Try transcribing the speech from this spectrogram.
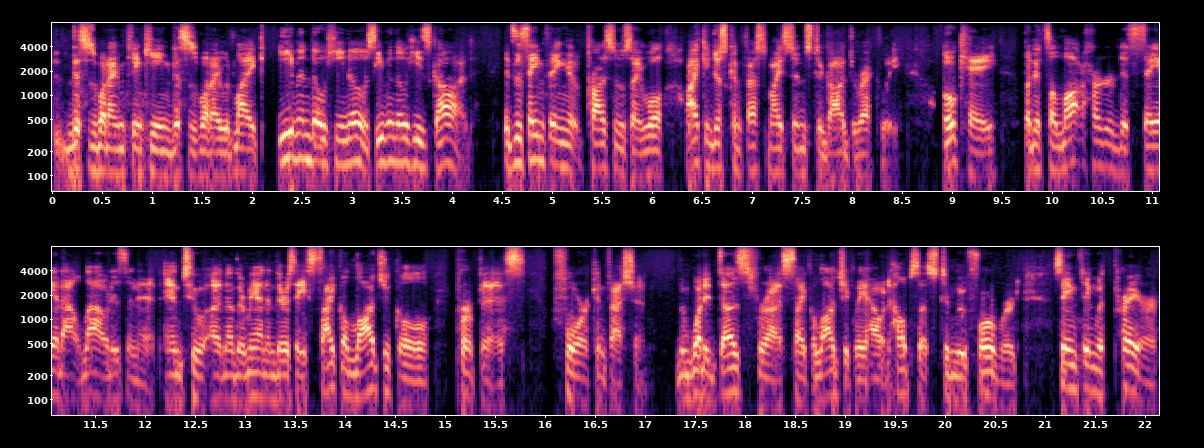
this is what I'm thinking, this is what I would like, even though He knows, even though He's God. It's the same thing Protestants say, well, I can just confess my sins to God directly. Okay, but it's a lot harder to say it out loud, isn't it? And to another man. And there's a psychological purpose for confession. What it does for us psychologically, how it helps us to move forward. Same thing with prayer.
